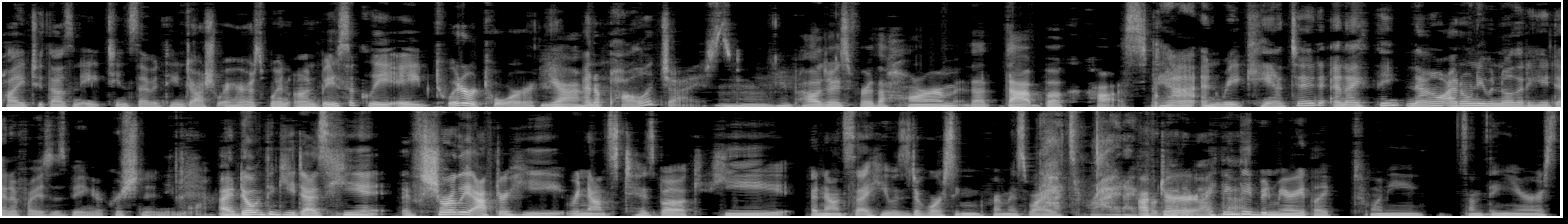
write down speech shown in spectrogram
probably 2018, 17, Joshua Harris went on basically a Twitter tour Yeah. and apologized. Mhm. He apologized for the harm that that book caused. Yeah, and recanted. And I think now I don't even know that he identifies as being a Christian anymore. I don't think he does. He shortly after he renounced his book, he announced that he was divorcing from his wife. That's right. I after I think that. they'd been married like 20 something years,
